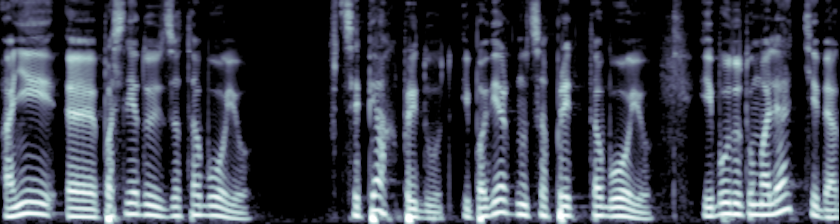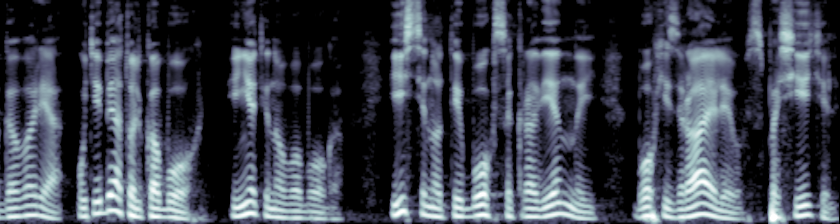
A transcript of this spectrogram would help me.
Они э, последуют за тобою, в цепях придут и повергнутся пред тобою, и будут умолять тебя, говоря, у тебя только Бог, и нет иного Бога. Истинно ты Бог сокровенный, Бог Израилев, Спаситель,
